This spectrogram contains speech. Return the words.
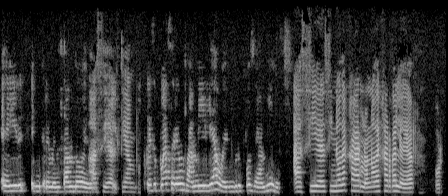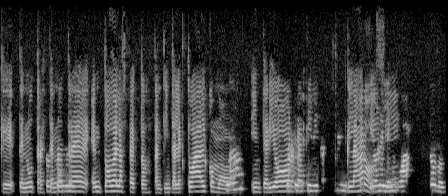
e ir incrementando el, Así el tiempo. Que se puede hacer en familia o en grupos de amigos. Así es, y no dejarlo, no dejar de leer, porque te nutre, te nutre en todo el aspecto, tanto intelectual como interior. creatividad, claro, el lenguaje, todo.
